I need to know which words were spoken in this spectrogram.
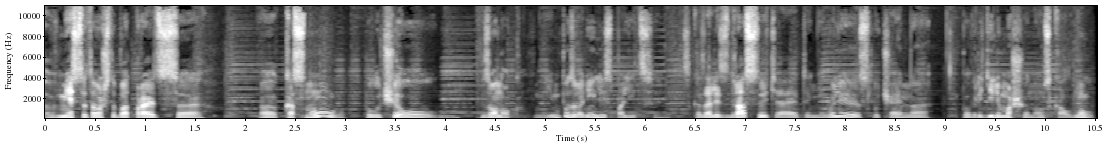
вместо того, чтобы отправиться э, ко сну, получил звонок. Ему позвонили из полиции. Сказали, здравствуйте, а это не вы ли случайно повредили машину? Он сказал, ну,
